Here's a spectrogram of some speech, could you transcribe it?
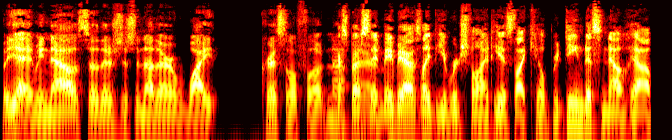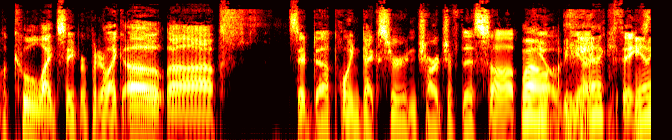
But yeah, I mean now, so there's just another white crystal floating I out was there. maybe that was like the original idea is like he'll redeem this and now he'll have a cool lightsaber, but they're like, oh, uh, said uh, Poindexter in charge of this. Uh, Well, you know, the, uh, Anakin, things Anakin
